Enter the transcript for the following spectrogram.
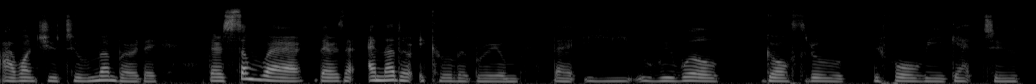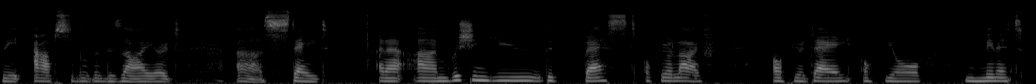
I want you to remember that there's somewhere there's a, another equilibrium that we will go through before we get to the absolutely desired uh, state. And I, I'm wishing you the best of your life, of your day, of your minute,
